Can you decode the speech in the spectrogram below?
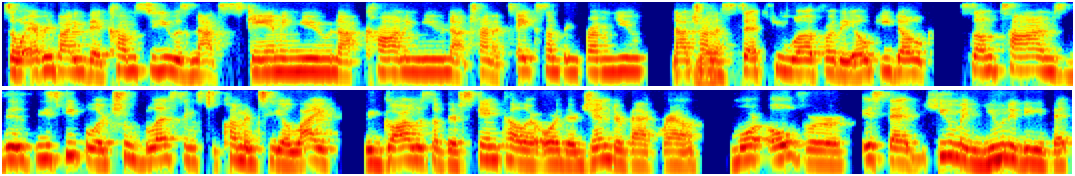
So everybody that comes to you is not scamming you, not conning you, not trying to take something from you, not trying yeah. to set you up for the okey doke. Sometimes th- these people are true blessings to come into your life, regardless of their skin color or their gender background. Moreover, it's that human unity that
